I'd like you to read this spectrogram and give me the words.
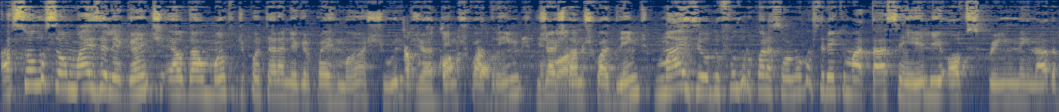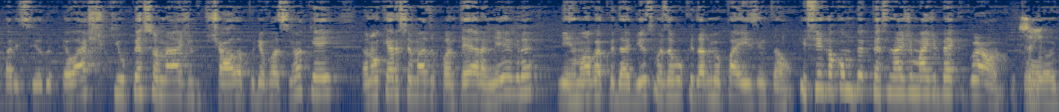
a solução mais elegante é o dar um manto de Pantera Negra pra irmã, a Shuri, Tá, que já tem nos quadrinhos, que já está nos quadrinhos, mas eu, do fundo do coração, não gostaria que matassem ele off-screen, nem nada parecido. Eu acho que o personagem do T'Challa podia falar assim, ok, eu não quero ser mais o Pantera Negra, minha irmã vai cuidar disso, mas eu vou cuidar do meu país, então. E fica como personagem mais de background, entendeu?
